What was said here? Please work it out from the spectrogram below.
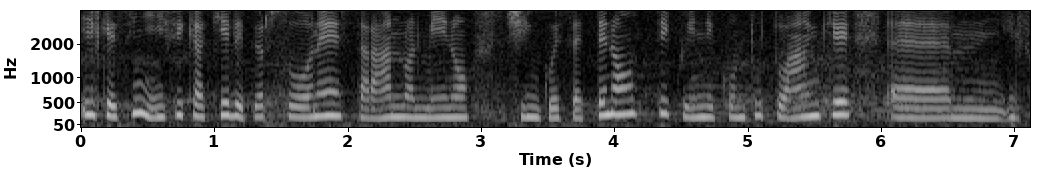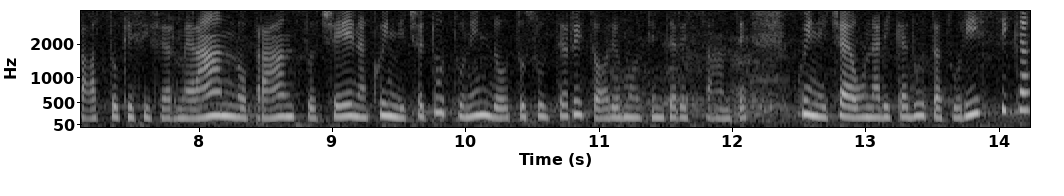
il che significa che le persone staranno almeno 5-7 notti, quindi con tutto anche ehm, il fatto che si fermeranno, pranzo, cena, quindi c'è tutto un indotto sul territorio molto interessante. Quindi c'è una ricaduta turistica,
